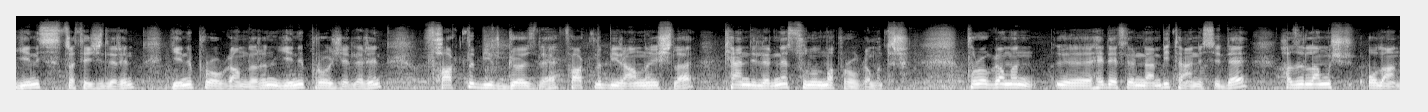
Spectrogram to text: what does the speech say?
yeni stratejilerin, yeni programların, yeni projelerin farklı bir gözle, farklı bir anlayışla kendilerine sunulma programıdır. Programın e, hedeflerinden bir tanesi de hazırlanmış olan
